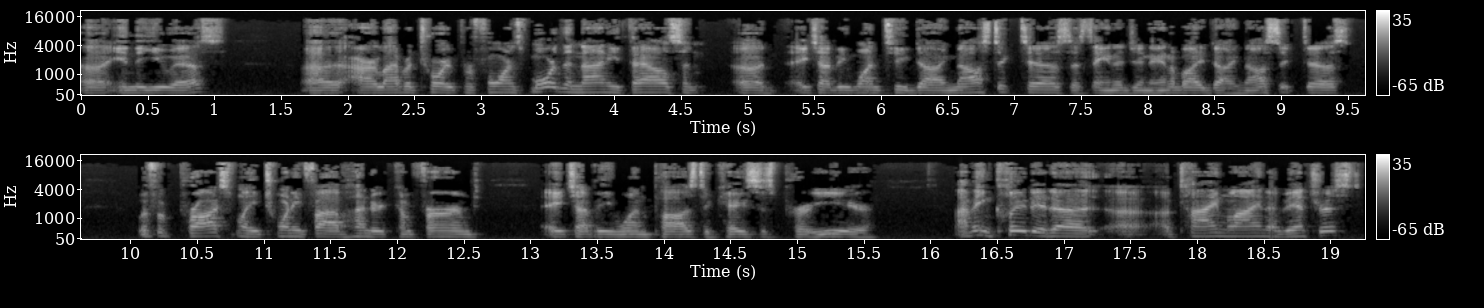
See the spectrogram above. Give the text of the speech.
uh, in the U.S. Uh, our laboratory performs more than 90,000 uh, HIV 1 2 diagnostic tests, that's antigen antibody diagnostic tests, with approximately 2,500 confirmed HIV 1 positive cases per year. I've included a, a, a timeline of interest.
